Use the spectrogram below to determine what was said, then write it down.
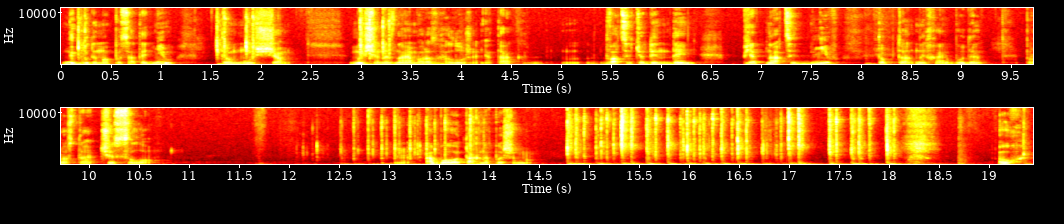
Не будемо писати днів, тому що ми ще не знаємо розгалуження. Так? 21 день, 15 днів, тобто нехай буде просто число. Або отак напишемо. Ух. От,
